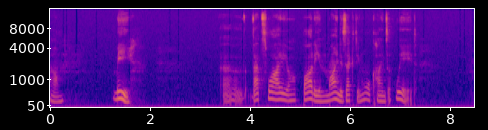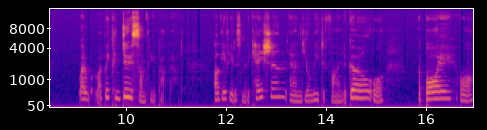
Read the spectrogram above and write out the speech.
um, me. Uh, that's why your body and mind is acting all kinds of weird. But, but we can do something about that. I'll give you this medication, and you'll need to find a girl or a boy or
